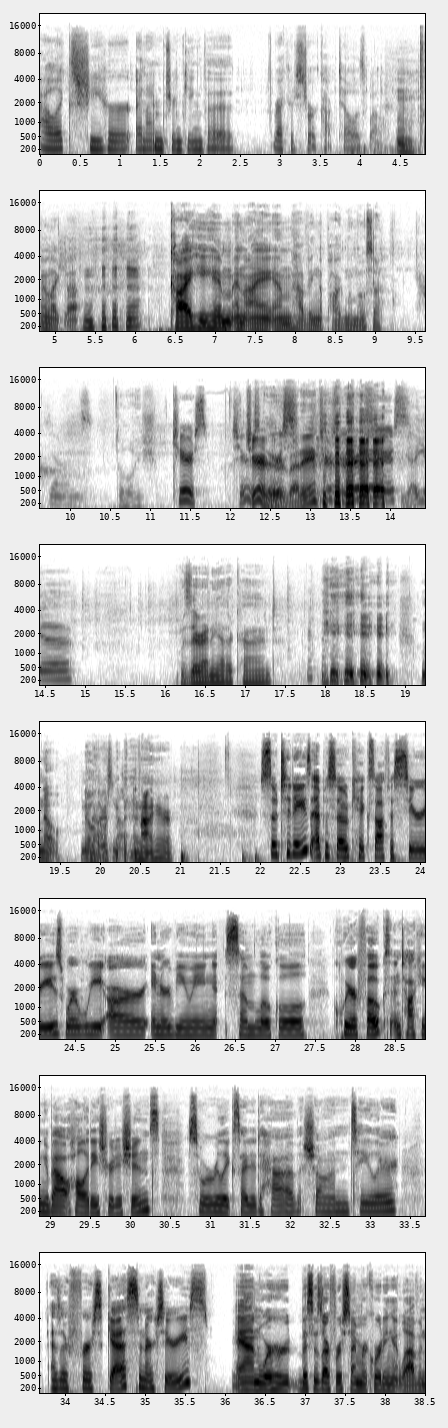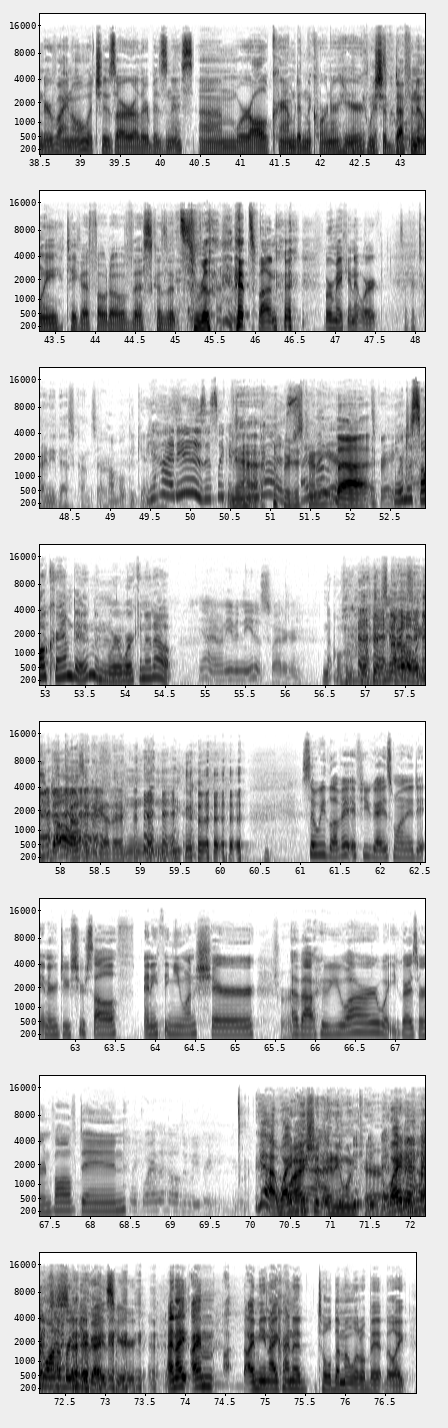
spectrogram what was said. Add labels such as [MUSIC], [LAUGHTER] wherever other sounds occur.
Alex, she, her, and I'm drinking the record store cocktail as well. Mm, I like that. [LAUGHS] Kai, he, him, and I am having a pog mimosa. Deloitte. Cheers. Cheers, Cheers, queers. everybody. Cheers. [LAUGHS] Cheers. yeah, yeah. Was there any other kind? [LAUGHS] no, no, there's not. Not here. So today's episode kicks off a series where we are interviewing some local queer folks and talking about holiday traditions. So we're really excited to have Sean Taylor as our first guest in our series. And we're this is our first time recording at Lavender Vinyl, which is our other business. Um, we're all crammed in the corner here. We should definitely take a photo of this because it's [LAUGHS] really it's fun. [LAUGHS] we're making it work. It's like a tiny desk concert. Humble beginnings. Yeah, it is. It's like a Yeah, tiny [LAUGHS] desk. we're just kind of here. That That's great. we're just all crammed in and we're working it out. Yeah, I don't even need a sweater. No, [LAUGHS] [LAUGHS] no, you don't. Cozy together. So we'd love it if you guys wanted to introduce yourself, anything you want to share Sure. about who you are, what you guys are involved in. Like, why the hell did we bring you here? Yeah, why, Why, do you, should anyone care? why what did we want to to bring you guys here? And I, I'm, I mean, I kind of told them a little bit, but like,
